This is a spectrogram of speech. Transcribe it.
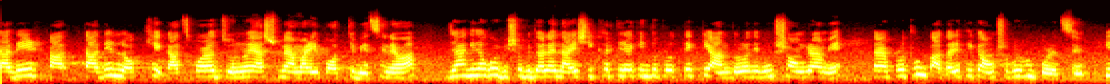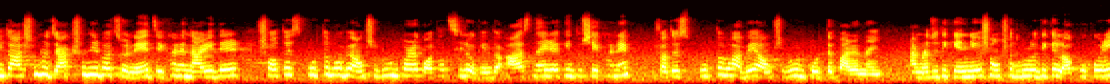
তাদের তাদের লক্ষ্যে কাজ করার জন্যই আসলে আমার এই পথটি বেছে নেওয়া। জাহাঙ্গীরনগর বিশ্ববিদ্যালয়ের নারী শিক্ষার্থীরা কিন্তু প্রত্যেকটি আন্দোলন এবং সংগ্রামে তারা প্রথম কাতারে থেকে অংশগ্রহণ করেছে। কিন্তু আসন্ন জাকসু নির্বাচনে যেখানে নারীদের স্বতঃস্ফূর্তভাবে অংশগ্রহণ করার কথা ছিল, কিন্তু আজ নারীরা কিন্তু সেখানে স্বতঃস্ফূর্তভাবে অংশগ্রহণ করতে পারে নাই। আমরা যদি কেন্দ্রীয় সংসদগুলোর দিকে লক্ষ্য করি,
